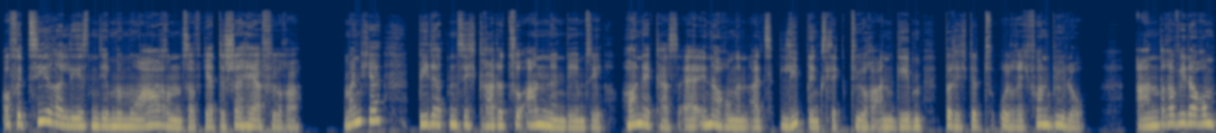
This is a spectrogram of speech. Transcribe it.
Offiziere lesen die Memoiren sowjetischer Heerführer. Manche biederten sich geradezu an, indem sie Honeckers Erinnerungen als Lieblingslektüre angeben, berichtet Ulrich von Bülow. Andere wiederum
